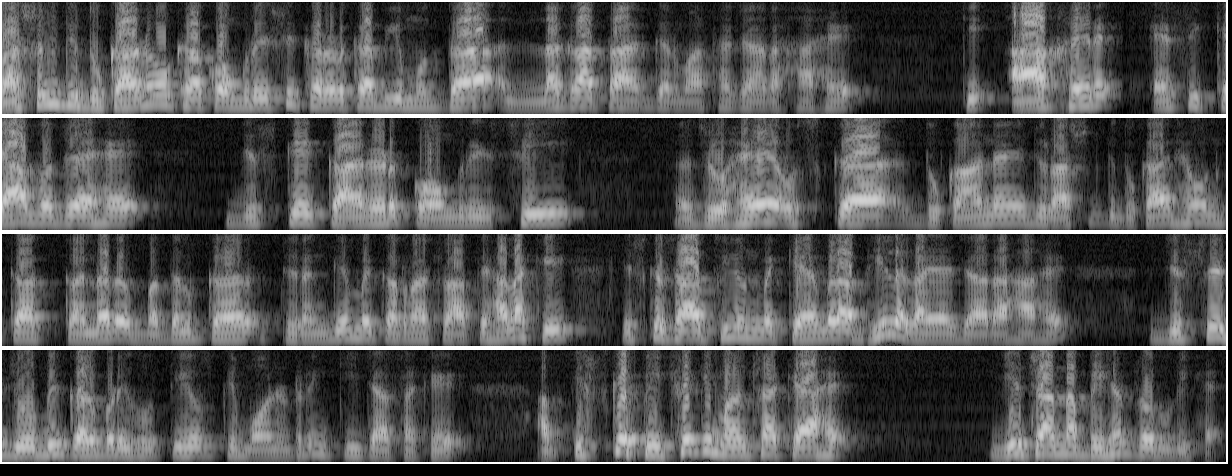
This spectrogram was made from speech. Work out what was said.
राशन की दुकानों का कांग्रेसीकरण का भी मुद्दा लगातार गर्माता जा रहा है कि आखिर ऐसी क्या वजह है जिसके कारण कांग्रेसी जो है उसका दुकानें, जो राशन की दुकान है, उनका कलर बदलकर तिरंगे में करना चाहते हैं। हालाँकि इसके साथ ही उनमें कैमरा भी लगाया जा रहा है जिससे जो भी गड़बड़ी होती है उसकी मॉनिटरिंग की जा सके। अब इसके पीछे की मंशा क्या है, ये जानना बेहद ज़रूरी है।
